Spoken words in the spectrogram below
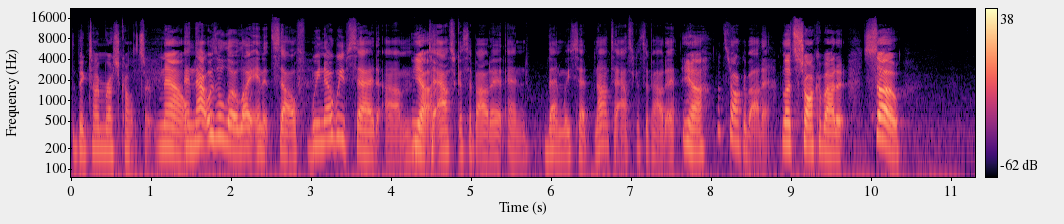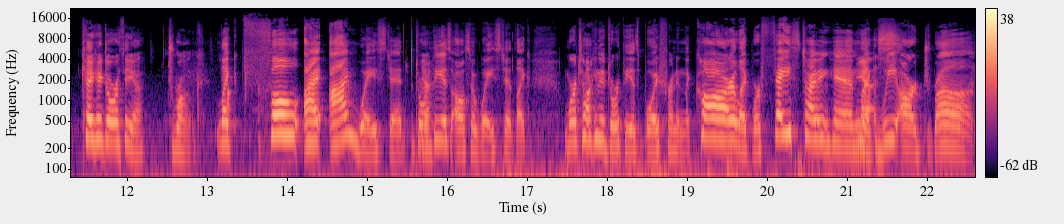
the Big Time Rush concert. Now, and that was a low light in itself. We know we've said um, Yeah. to ask us about it, and then we said not to ask us about it. yeah, Let's talk about it. let's talk about it. So, KK Dorothea, drunk. Like full. I I'm wasted. Dorothy is also wasted. Like. We're talking to Dorothea's boyfriend in the car. Like, we're FaceTiming him. Like, we are drunk.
